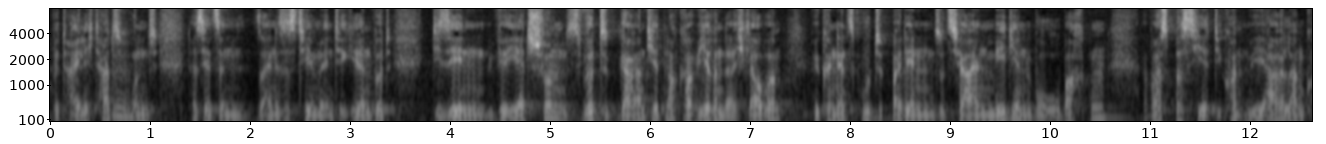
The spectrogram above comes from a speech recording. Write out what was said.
beteiligt hat mhm. und das jetzt in seine Systeme integrieren wird, die sehen wir jetzt schon. Es wird garantiert noch gravierender. Ich glaube, wir können jetzt gut bei den sozialen Medien beobachten, was passiert. Die konnten wir jahrelang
